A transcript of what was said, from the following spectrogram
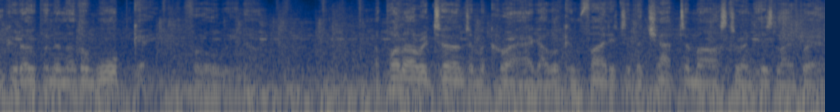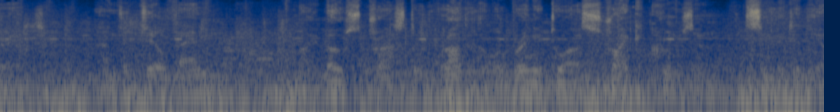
We could open another warp gate, for all we know. Upon our return to Macragge, I will confide it to the chapter master and his librarians. And until then? My most trusted brother will bring it to our strike cruiser and seal it in the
